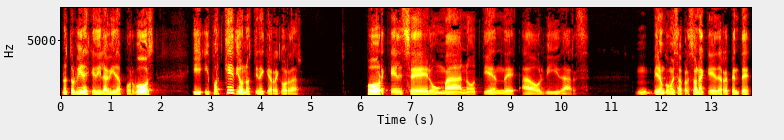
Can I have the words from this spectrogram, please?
no te olvides que di la vida por vos. ¿Y, por qué Dios nos tiene que recordar? Porque el ser humano tiende a olvidarse. ¿Mm? ¿Vieron como esa persona que de repente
